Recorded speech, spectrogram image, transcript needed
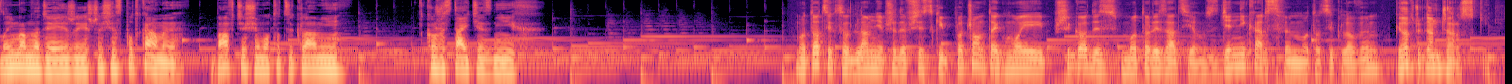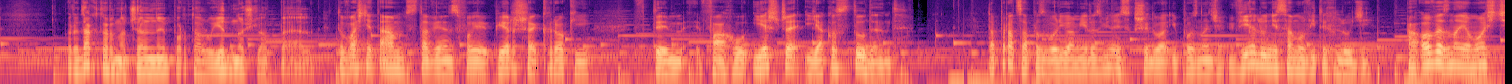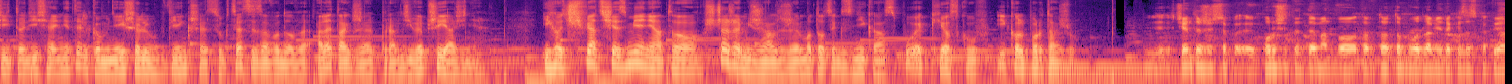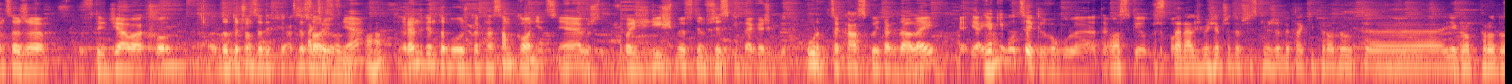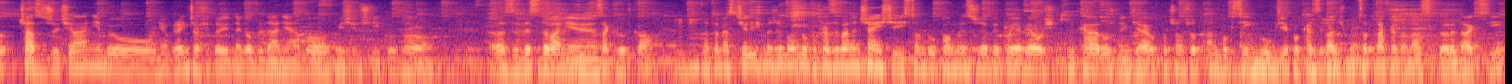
No i mam nadzieję, że jeszcze się spotkamy. Bawcie się motocyklami, korzystajcie z nich, Motocykl to dla mnie przede wszystkim początek mojej przygody z motoryzacją, z dziennikarstwem motocyklowym. Piotr Ganczarski, redaktor naczelny portalu jednoślad.pl. To właśnie tam stawiałem swoje pierwsze kroki w tym fachu, jeszcze jako student. Ta praca pozwoliła mi rozwinąć skrzydła i poznać wielu niesamowitych ludzi. A owe znajomości to dzisiaj nie tylko mniejsze lub większe sukcesy zawodowe, ale także prawdziwe przyjaźnie. I choć świat się zmienia, to szczerze mi żal, że motocykl znika z półek kiosków i kolportażu. Chciałem też jeszcze poruszyć ten temat, bo to, to, to było dla mnie takie zaskakujące, że w tych działach bo, dotyczące tych akcesoriów, nie? aha. Rentgen to było już tak na sam koniec, nie? Już pojeździliśmy w tym wszystkim, tak jakieś kurtce, kasku i tak dalej. Ja- Jaki był cykl w ogóle tego wszystkiego? Staraliśmy się przede wszystkim, żeby taki produkt, e, jego produ- czas życia nie był, nie ograniczał się do jednego wydania, bo w miesięczniku to e, zdecydowanie za krótko. Natomiast chcieliśmy, żeby on był pokazywany częściej i stąd był pomysł, żeby pojawiało się kilka różnych działów, począwszy od unboxingu, gdzie pokazywaliśmy, co trafia do nas do redakcji,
